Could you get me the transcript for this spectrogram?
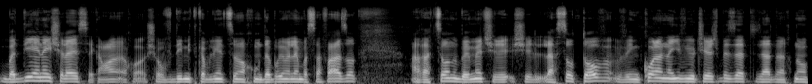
ב-DNA של העסק, אמרנו, שעובדים מתקבלים אצלנו, אנחנו מדברים עליהם בשפה הזאת, הרצון הוא באמת של, של לעשות טוב, ועם כל הנאיביות שיש בזה, את יודעת, אנחנו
